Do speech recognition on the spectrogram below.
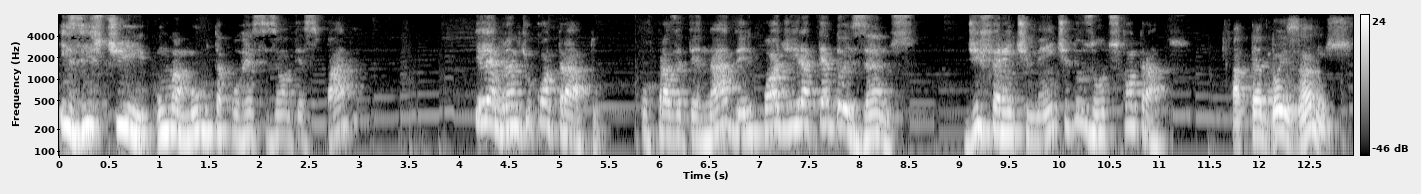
existe uma multa por rescisão antecipada, e lembrando que o contrato por prazo determinado ele pode ir até dois anos, diferentemente dos outros contratos. Até dois anos?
